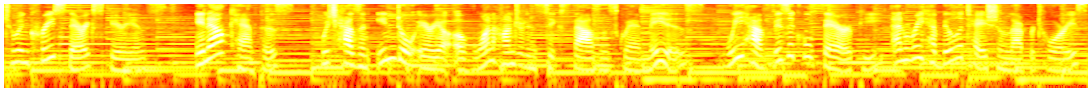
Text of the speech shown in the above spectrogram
to increase their experience. In our campus, which has an indoor area of 106,000 square metres, we have physical therapy and rehabilitation laboratories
